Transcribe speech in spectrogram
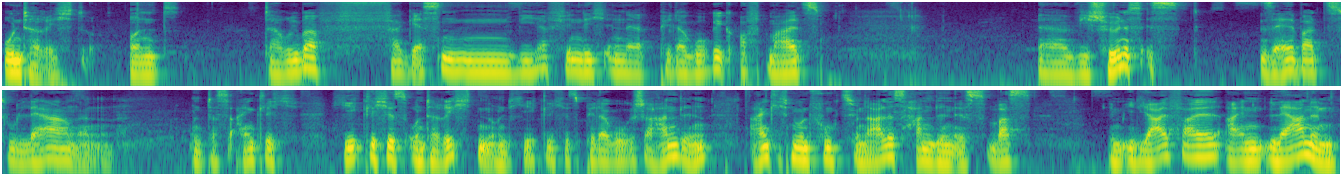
Unterricht. Und darüber vergessen wir, finde ich, in der Pädagogik oftmals, äh, wie schön es ist, selber zu lernen. Und dass eigentlich jegliches Unterrichten und jegliches pädagogische Handeln eigentlich nur ein funktionales Handeln ist, was im Idealfall ein Lernen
